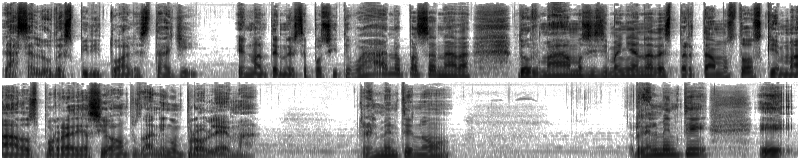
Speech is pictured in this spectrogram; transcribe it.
¿La salud espiritual está allí? en mantenerse positivo. Ah, no pasa nada, durmamos y si mañana despertamos todos quemados por radiación, pues no hay ningún problema. Realmente no. Realmente eh,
